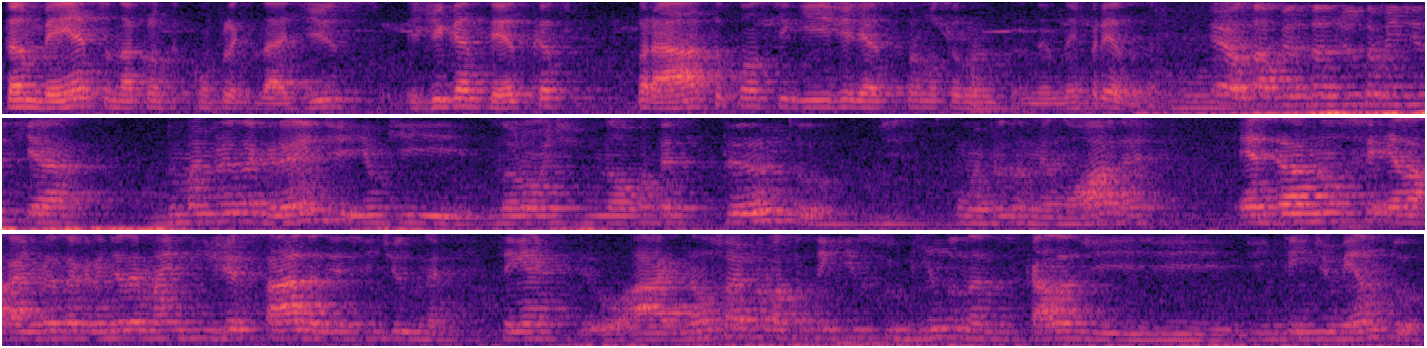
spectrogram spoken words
também adicionar com- complexidades gigantescas para tu conseguir gerir essa informação dentro da empresa, né? É, eu tava pensando justamente isso, que a, numa empresa grande, e o que normalmente não acontece tanto de, com uma empresa menor, né? É dela não ser, ela, a empresa grande ela é mais engessada nesse sentido, né? Tem a, a- não só a informação tem que ir subindo nas escalas de, de, de entendimento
